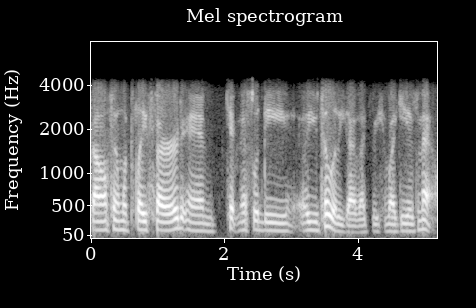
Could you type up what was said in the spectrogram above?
Donaldson would play third, and Kipnis would be a utility guy like like he is now.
